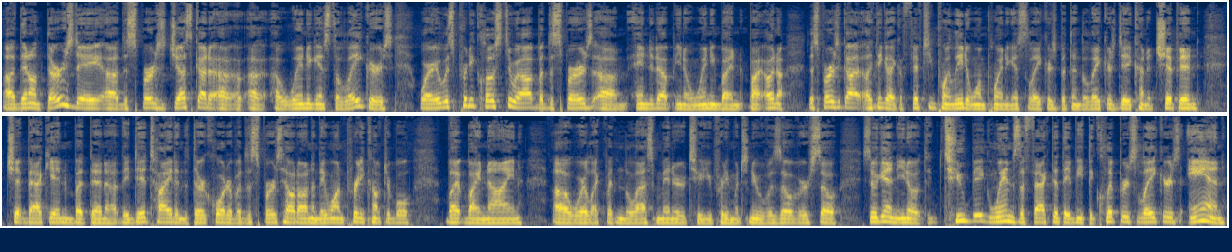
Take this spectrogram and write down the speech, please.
Uh, then on Thursday, uh, the Spurs just got a, a, a win win against the Lakers, where it was pretty close throughout, but the Spurs um, ended up, you know, winning by by. Oh no, the Spurs got I think like a 15 point lead at one point against the Lakers, but then the Lakers did kind of chip in, chip back in, but then uh, they did tie it in the third quarter, but the Spurs held on and they won pretty comfortable by by nine, uh, where like within the last minute or two, you pretty much knew it was over. So so again, you know, two big wins. The fact that they beat the Clippers, Lakers, and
